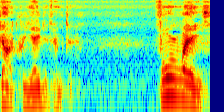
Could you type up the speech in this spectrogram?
God created them to. Four ways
